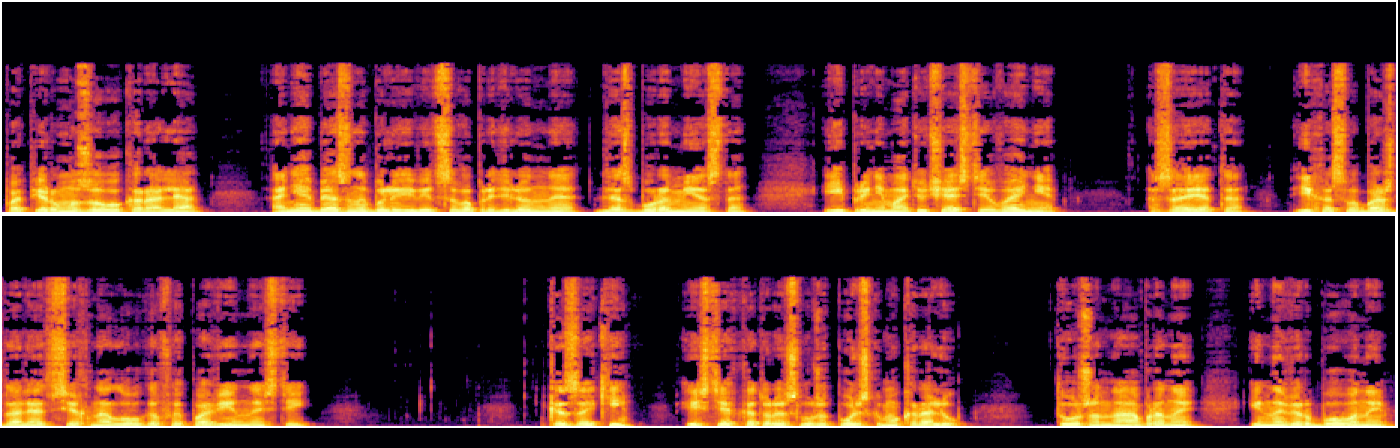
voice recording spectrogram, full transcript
По первому зову короля они обязаны были явиться в определенное для сбора место и принимать участие в войне. За это их освобождали от всех налогов и повинностей. Казаки, из тех, которые служат польскому королю, тоже набраны и навербованы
